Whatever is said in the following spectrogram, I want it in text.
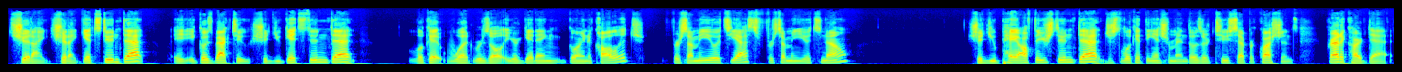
should I should I get student debt? It, it goes back to should you get student debt? Look at what result you're getting going to college. For some of you it's yes, for some of you it's no. Should you pay off your student debt? Just look at the instrument. Those are two separate questions. Credit card debt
